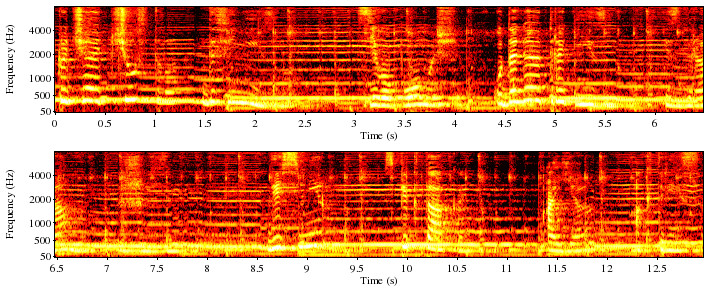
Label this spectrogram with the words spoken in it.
включаю чувство дофинизма. С его помощью удаляю трагизм из драмы жизни. Весь мир – спектакль, а я – актриса.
